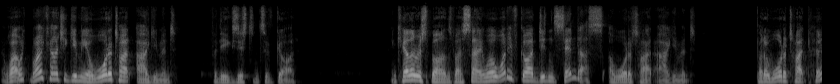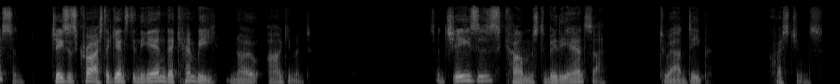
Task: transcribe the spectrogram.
why, why can't you give me a watertight argument for the existence of God?" And Keller responds by saying, "Well, what if God didn't send us a watertight argument, but a watertight person?" Jesus Christ, against in the end there can be no argument. So Jesus comes to be the answer to our deep questions.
